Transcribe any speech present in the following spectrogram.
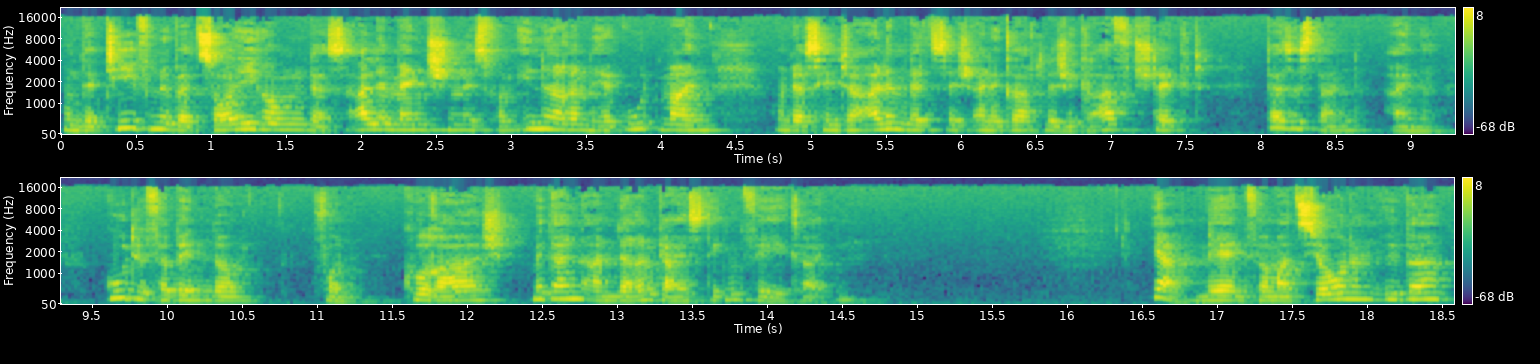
und der tiefen Überzeugung, dass alle Menschen es vom Inneren her gut meinen und dass hinter allem letztlich eine göttliche Kraft steckt, das ist dann eine gute Verbindung von Courage mit deinen anderen geistigen Fähigkeiten. Ja, mehr Informationen über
